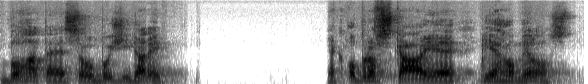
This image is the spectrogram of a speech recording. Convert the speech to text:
bohaté jsou boží dary, jak obrovská je jeho milost,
